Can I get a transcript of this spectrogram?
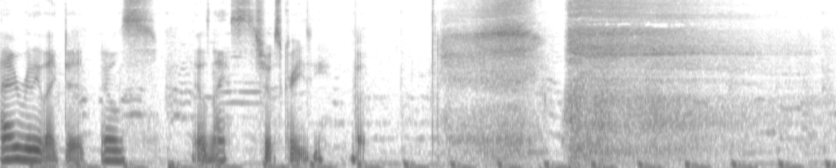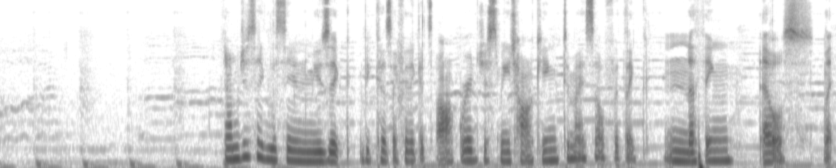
I really liked it. It was it was nice. It was crazy, but I'm just like listening to music because I feel like it's awkward just me talking to myself with like nothing else like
